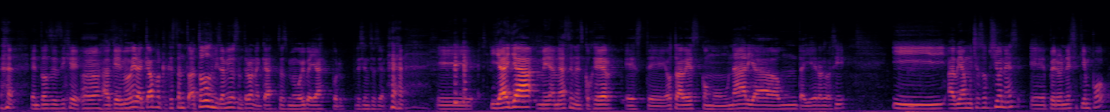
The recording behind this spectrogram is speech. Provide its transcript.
Entonces dije, Ah. ok, me voy a ir acá porque acá están to- a todos mis amigos entraron acá, entonces me voy para allá por presión social. Eh, y ya ya me, me hacen escoger este otra vez como un área, un taller, algo así. Y había muchas opciones, eh, pero en ese tiempo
